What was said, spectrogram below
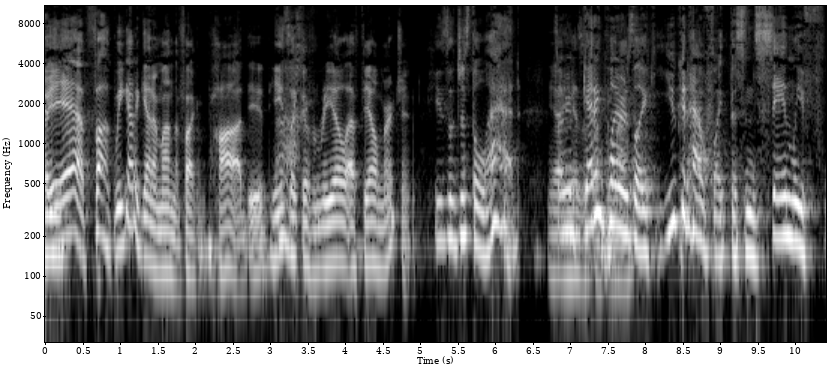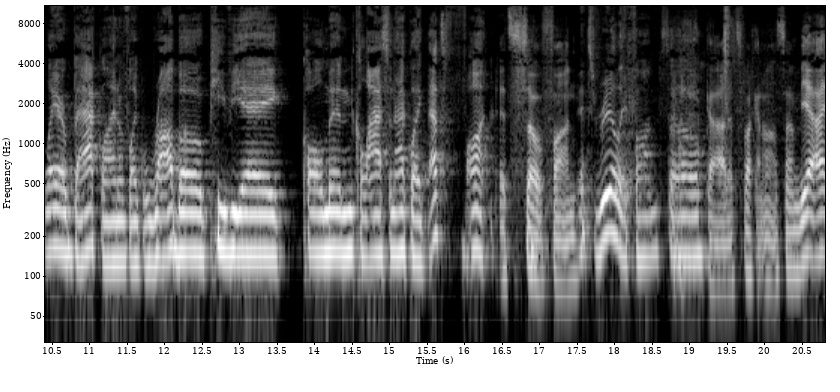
and yeah, fuck, we got to get him on the fucking pod, dude. He's Ah. like a real FPL merchant. He's just a lad. Yeah, so I mean, getting players like you could have like this insanely flair backline of like Robbo, PVA, Coleman, Kolasinac. Like that's fun. It's so fun. It's really fun. So God, it's fucking awesome. Yeah, I,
